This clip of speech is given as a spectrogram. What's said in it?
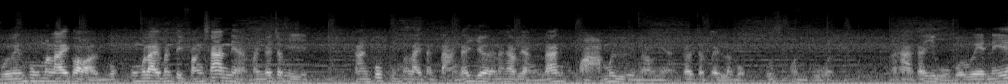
บริเวณพวงมาลัยก่อนพวงมาลัยมันติดฟังก์ชันเนี่ยมันก็จะมี การควบคุมอะไรต่างๆ ได้เยอะนะครับ อย่างด้านขวามือเราเนี่ยก็จะเป็นระบบพุชคอนโทรลนะฮะก็อยู่บริเวณนี้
